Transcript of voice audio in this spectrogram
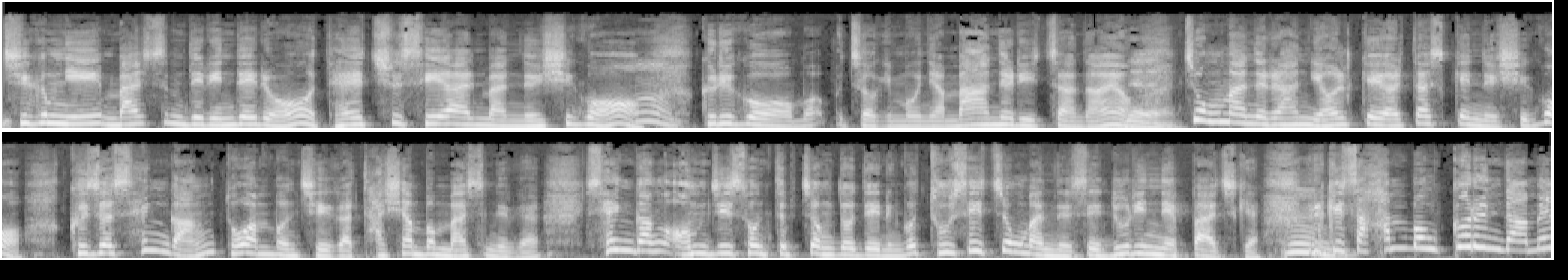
지금 이 말씀드린 대로 대추 세 알만 넣으시고 음. 그리고 뭐 저기 뭐냐 마늘 있잖아요. 네네. 쪽마늘을 한 10개 15개 넣으시고 그저 생강 또 한번 제가 다시 한번 말씀드릴까요? 생강 엄지 손톱 정도 되는 거 두세 쪽만 넣으세요. 누린내 빠지게. 그렇게 해서 한 번 끓은 다음에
